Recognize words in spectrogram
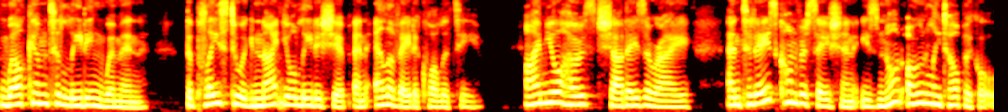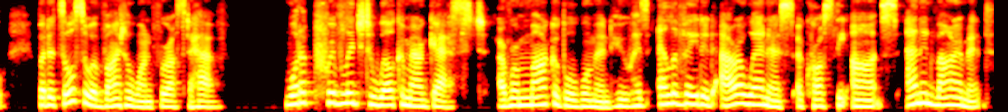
Welcome to Leading Women, the place to ignite your leadership and elevate equality. I'm your host, Sade Zarai, and today's conversation is not only topical, but it's also a vital one for us to have. What a privilege to welcome our guest, a remarkable woman who has elevated our awareness across the arts and environment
